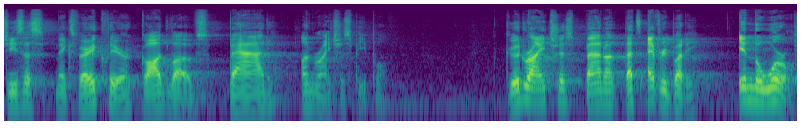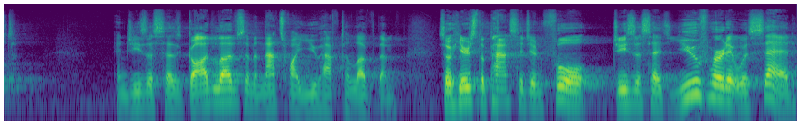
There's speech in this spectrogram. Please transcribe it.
Jesus makes very clear God loves bad, unrighteous people. Good, righteous, bad, un- that's everybody in the world. And Jesus says God loves them, and that's why you have to love them. So here's the passage in full. Jesus says, You've heard it was said,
